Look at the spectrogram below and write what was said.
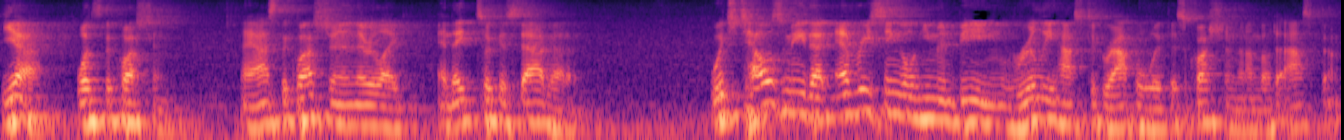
Yeah, what's the question? I asked the question, and they were like, and they took a stab at it. Which tells me that every single human being really has to grapple with this question that I'm about to ask them.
